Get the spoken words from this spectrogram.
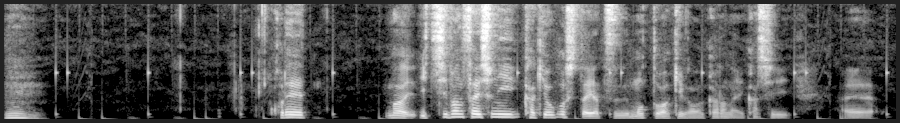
うん。これ、まあ一番最初に書き起こしたやつ、もっとわけがわからない歌詞、えー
